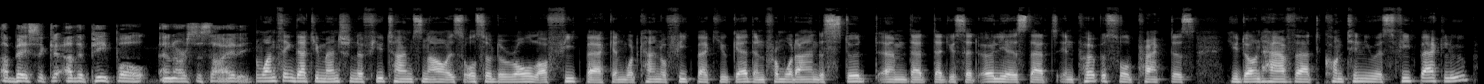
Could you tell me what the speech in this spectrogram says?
uh, basically other people in our society. One thing that you mentioned a few times now is also the role of feedback and what kind of feedback you get. And from what I understood um, that that you said earlier is that in purposeful practice you don't have that continuous feedback loop.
